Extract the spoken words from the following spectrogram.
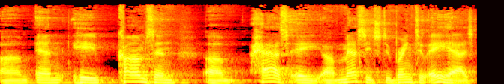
Um, and he comes and um, has a uh, message to bring to Ahaz.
